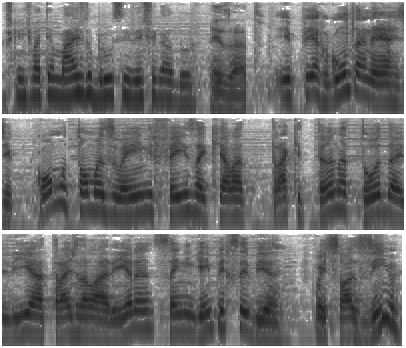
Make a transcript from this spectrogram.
Acho que a gente vai ter mais do Bruce investigador. Exato. E pergunta nerd, como Thomas Wayne fez aquela traquitana toda ali atrás da lareira sem ninguém perceber? Foi sozinho?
